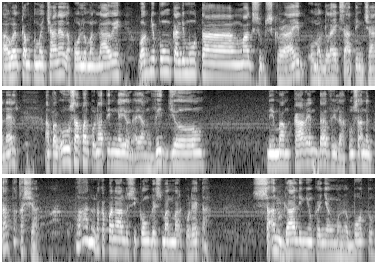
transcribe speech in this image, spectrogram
Ah, welcome to my channel, Apollo Manlawi. Huwag nyo pong kalimutang mag-subscribe o mag-like sa ating channel. Ang pag-uusapan po natin ngayon ay ang video ni Ma'am Karen Davila kung saan nagtataka siya paano nakapanalo si Congressman Marcoleta saan galing yung kanyang mga boto.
